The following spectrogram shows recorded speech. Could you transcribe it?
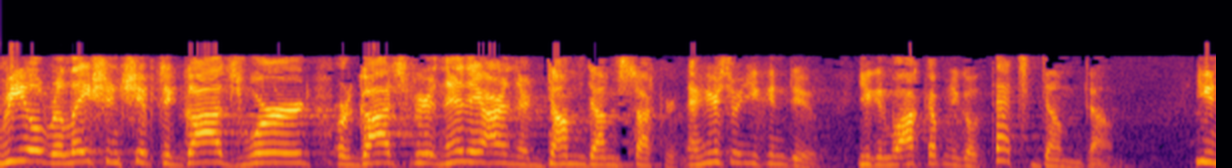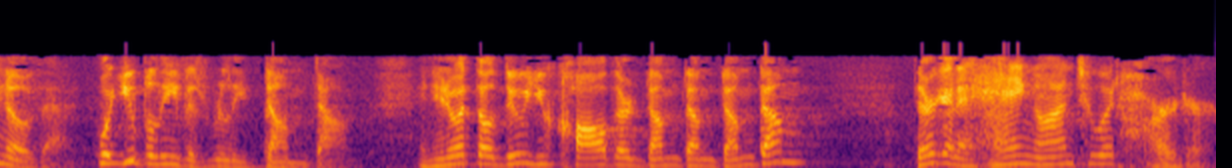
real relationship to God's Word or God's Spirit, and there they are in their dumb dumb sucker. Now here's what you can do. You can walk up and you go, that's dumb dumb. You know that. What you believe is really dumb dumb. And you know what they'll do? You call their dumb dumb dumb dumb. They're going to hang on to it harder.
